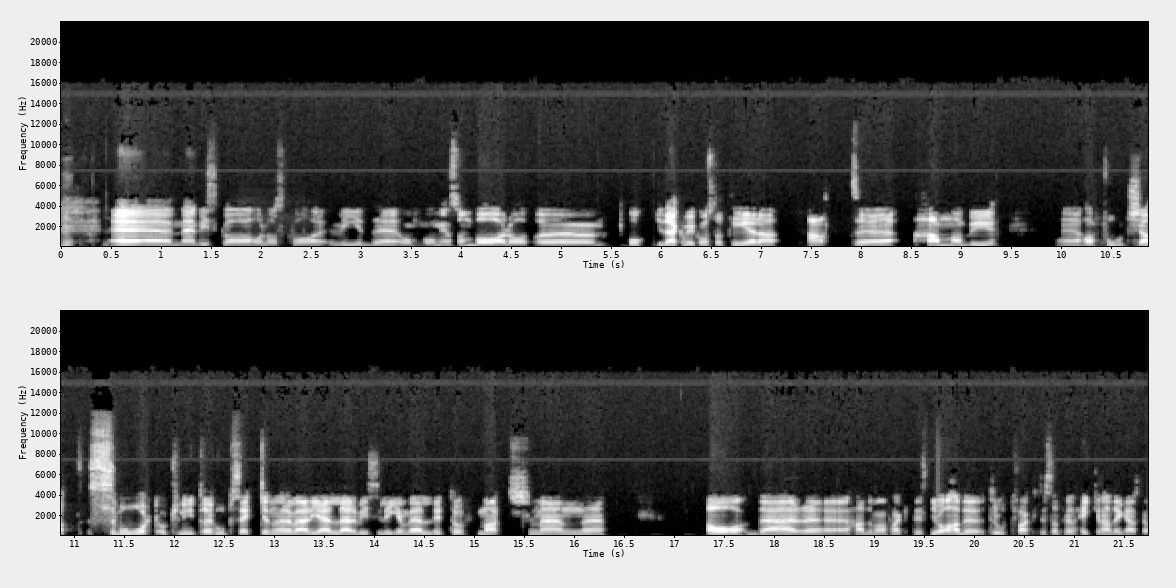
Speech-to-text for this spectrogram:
Mm. Men vi ska hålla oss kvar vid omgången som var då. och där kan vi konstatera att Eh, Hammarby eh, har fortsatt svårt att knyta ihop säcken när det väl gäller. Visserligen väldigt tuff match, men eh, ja, där eh, hade man faktiskt. Jag hade trott faktiskt att Häcken hade ganska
